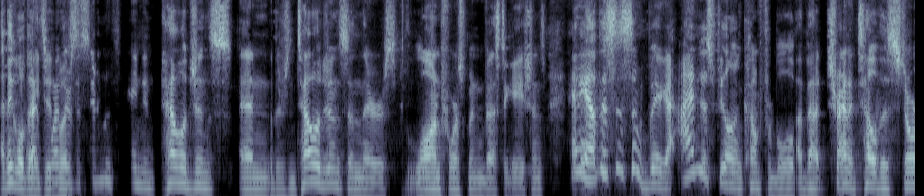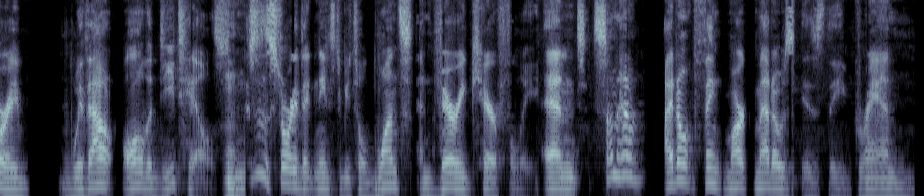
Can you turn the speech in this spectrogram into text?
I think all they that's did was there's a difference between intelligence and there's intelligence and there's law enforcement investigations. Anyhow, this is so big. I just feel uncomfortable about trying to tell this story without all the details. Mm. And this is a story that needs to be told once and very carefully. And somehow I don't think Mark Meadows is the grand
